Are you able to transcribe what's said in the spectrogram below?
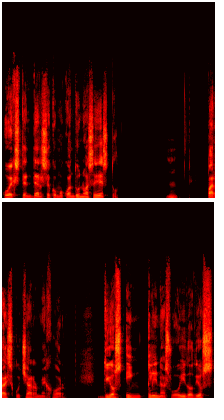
o extenderse, como cuando uno hace esto, para escuchar mejor. Dios inclina su oído, Dios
